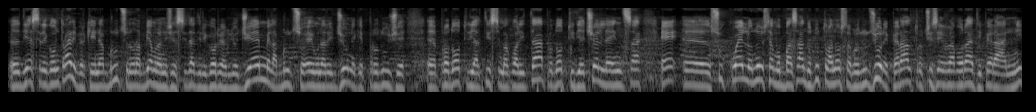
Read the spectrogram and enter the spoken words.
eh, di essere contrari perché in Abruzzo non abbiamo la necessità di ricorrere agli OGM, l'Abruzzo è una regione che produce eh, prodotti di altissima qualità, prodotti di eccellenza e eh, su quello noi stiamo basando tutta la nostra produzione, peraltro ci siamo lavorati per anni,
